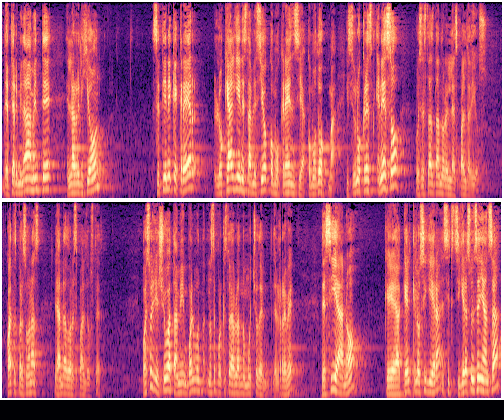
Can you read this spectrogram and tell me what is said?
determinadamente en la religión se tiene que creer lo que alguien estableció como creencia, como dogma. Y si uno cree en eso, pues estás dándole la espalda a Dios. ¿Cuántas personas le han dado la espalda a usted? Por eso Yeshua también, vuelvo, no sé por qué estoy hablando mucho del, del decía, ¿no? Que aquel que lo siguiera, es decir, siguiera su enseñanza,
